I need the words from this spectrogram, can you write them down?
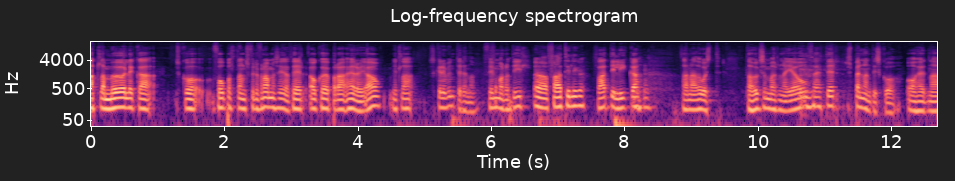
alla möguleika sko fótballtans fyrir fram að sig að þeir ákveðu bara, herru, já, ég ætla að skrifa undir hérna, fimm ára díl Já, Fati líka. Fati líka. Þannig að þú veist, þá hugsa maður svona já, þetta er spennandi sko. Og hérna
